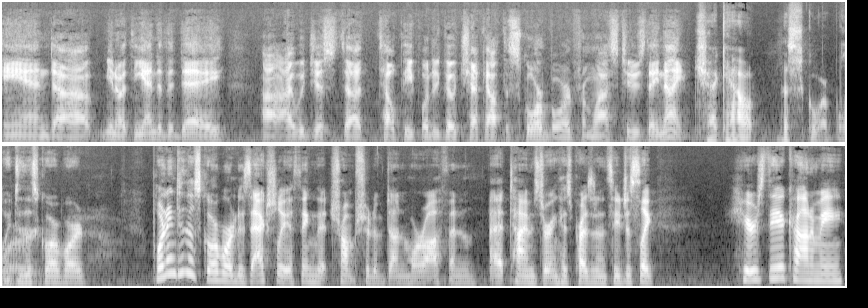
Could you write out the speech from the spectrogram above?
And uh, you know, at the end of the day, uh, I would just uh, tell people to go check out the scoreboard from last Tuesday night. Check out the scoreboard. Point to the scoreboard. Pointing to the scoreboard is actually a thing that Trump should have done more often at times during his presidency. Just like, here's the economy.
